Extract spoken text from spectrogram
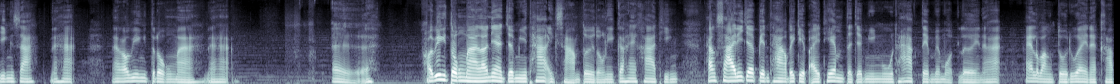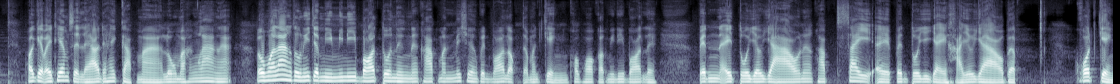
ทิ้งซะนะฮะแล้วก็วิ่งตรงมานะฮะเออ พอวิ่งตรงมาแล้วเนี่ยจะมีทากอีก 3 ตัวตรงนี้ก็ให้ฆ่าทิ้ง ทางซ้ายนี่จะเป็นทางไปเก็บไอเทม แต่จะมีงูทากเต็มไปหมดเลยนะฮะให้ระวังตัวด้วยนะครับพอเก็บไอเทมเสร็จแล้วเดี๋ยวให้กลับมาลงมาข้างล่างนะลงมาล่างตรงนี้จะมีมินิบอสตัวหนึ่งนะครับมันไม่เชิงเป็นบอสหรอกแต่มันเก่งพอๆกับมินิบอสเลย เป็นไอตัวยาวๆนะครับไส้ไอเป็นตัวใหญ่ๆขายาวๆแบบโคตรเก่ง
